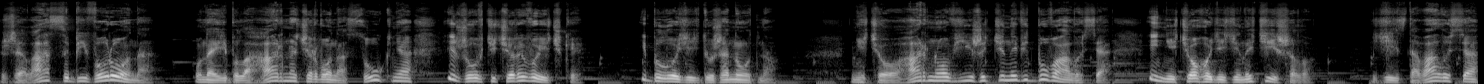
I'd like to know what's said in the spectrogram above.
Жила собі ворона. У неї була гарна червона сукня і жовті черевички. І було їй дуже нудно. Нічого гарного в її житті не відбувалося, і нічого її не тішило. Їй здавалося,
